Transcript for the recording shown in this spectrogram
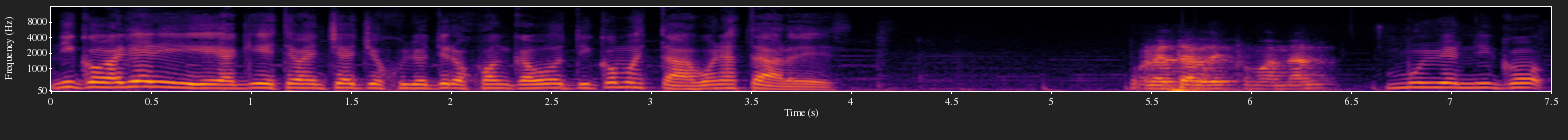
Nico Galiari, aquí Esteban Chacho, Julio Otero, Juan Cabotti, ¿cómo estás? Buenas tardes. Buenas tardes, ¿cómo andan? Muy bien, Nico.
